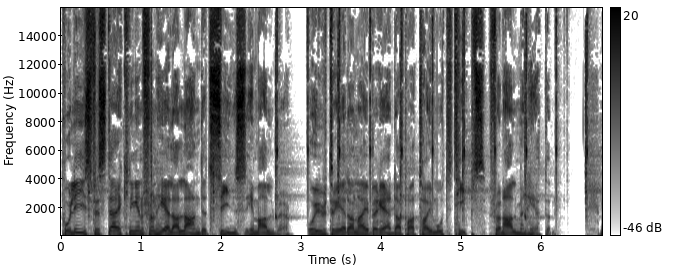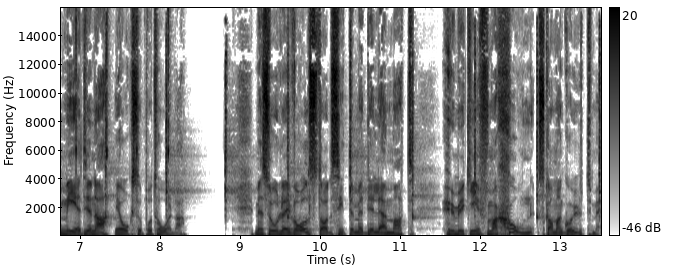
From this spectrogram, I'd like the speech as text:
Polisförstärkningen från hela landet syns i Malmö och utredarna är beredda på att ta emot tips från allmänheten. Medierna är också på tårna. Men Solveig Wollstad sitter med dilemmat hur mycket information ska man gå ut med?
